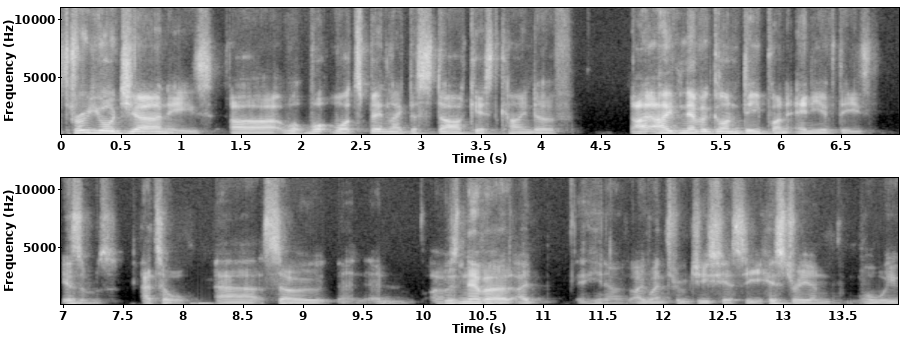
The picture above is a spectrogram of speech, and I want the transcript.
through your journeys? Uh, what what what's been like the starkest kind of? I, I've never gone deep on any of these isms at all. Uh, so I was never I you know I went through GCSE history and all we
